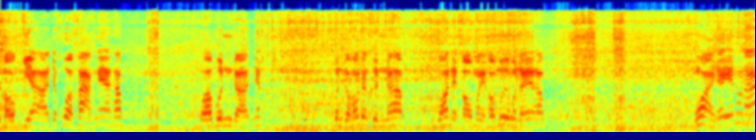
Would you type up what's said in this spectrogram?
เขาเกียร์อาจจะขั้วคากเนี่ยครับว่าเพิ่นกับเนี่ยเพิ่นกับเขาจะขึ้นนะครับเพราในเขาใหม่เขามือบนไหนครับห่วยใจเย็นเท่านะ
